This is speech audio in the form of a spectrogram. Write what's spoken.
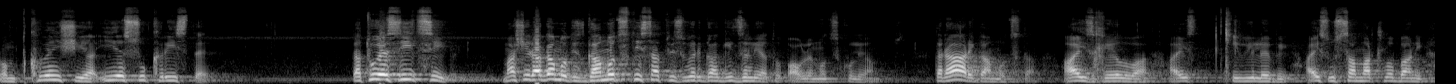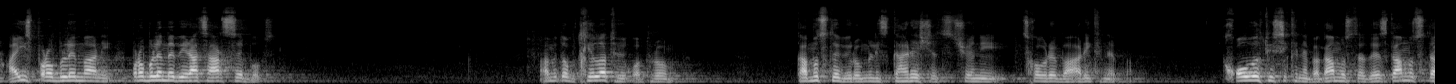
რომ თქვენშია იესო ქრისტე და თუ ეს იცით მაშინ რა გამოდის? გამოცდისათვის ვერ გაგიძლიათო პავლე მოციქული ამბობს. და რა არის გამოცდა? აი ეს ღელვა აი ეს კივილები აი ეს უსამართლობანი აი ეს პრობლემანი პრობლემები რაც არსებობს. ამიტომ თხილად ვიყოთ რომ გამოცდები რომლის გარეშეც ჩვენი ცხოვრება არ იქნება ყოველთვის იქნება გამოცდა და ეს გამოცდა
